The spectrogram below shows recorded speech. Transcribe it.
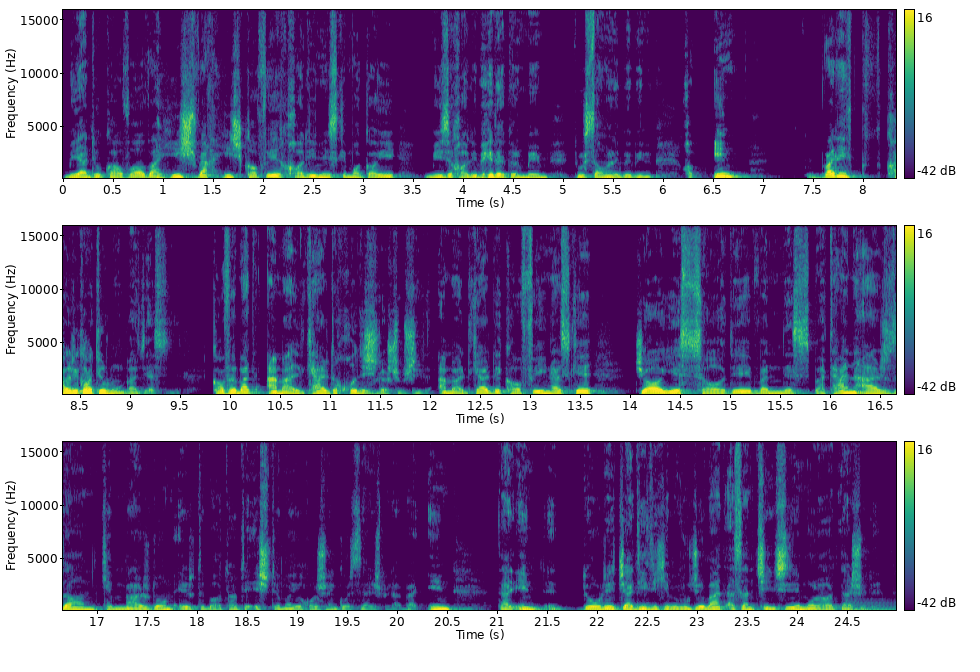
میرن تو کافه و هیچ وقت هیچ کافه خالی نیست که ما گاهی میز خالی پیدا کنیم بریم دوستامون ببینیم. خب این ولی کاریکاتور اون قضیه است. کافه بعد عملکرد خودش داشته باشید عملکرد کافه این است که جای ساده و نسبتا ارزان که مردم ارتباطات اجتماعی خودشون گسترش بدن. و این در این دور جدیدی که به وجود اومد اصلا چین چیزی مراعات نشده.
